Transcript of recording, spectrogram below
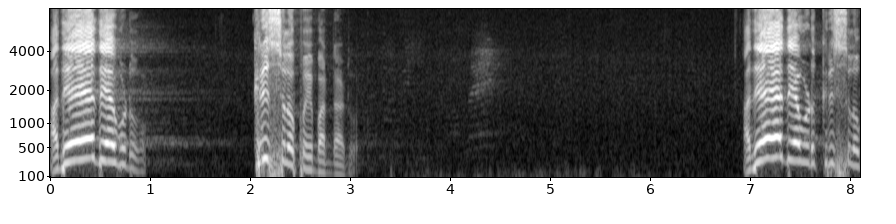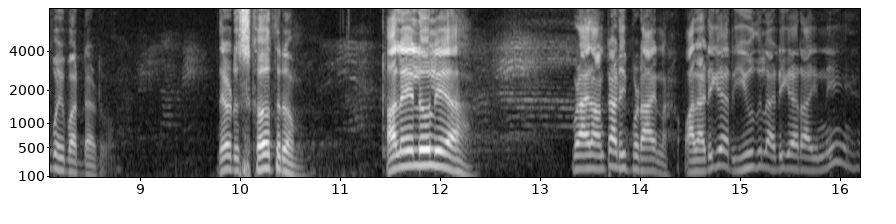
అదే దేవుడు క్రీస్తులో పోయబడ్డాడు. అదే దేవుడు క్రీస్తులో పోయబడ్డాడు. దేవుడు స్తోత్రం. అలేలులియా ఇప్పుడు ఆయన అంటాడు ఇప్పుడు ఆయన వాళ్ళు అడిగారు యూదులు అడిగారు ఆయన్ని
